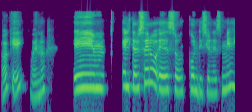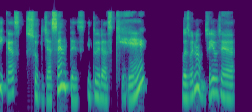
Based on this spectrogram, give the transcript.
Ok, bueno. Eh, el tercero es, son condiciones médicas subyacentes. Y tú dirás, ¿qué? Pues bueno, sí, o sea,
